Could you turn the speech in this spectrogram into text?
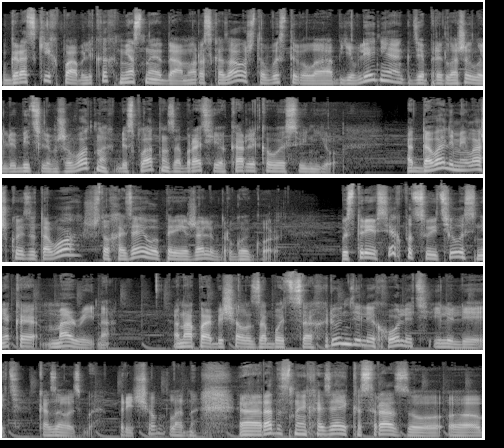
В городских пабликах местная дама рассказала, что выставила объявление, где предложила любителям животных бесплатно забрать ее карликовую свинью. Отдавали милашку из-за того, что хозяева переезжали в другой город. Быстрее всех подсуетилась некая Марина. Она пообещала заботиться о Хрюнделе, холить или леять. Казалось бы. Причем, ладно. Э, Радостная хозяйка сразу э,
